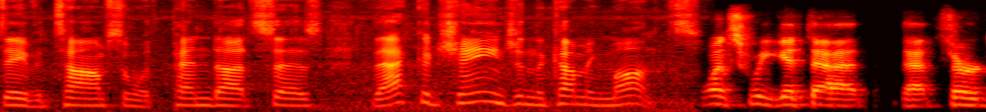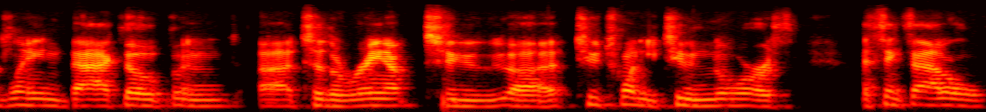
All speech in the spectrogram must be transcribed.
David Thompson with PennDOT says that could change in the coming months. Once we get that that third lane back open uh, to the ramp to uh, 222 North, I think that'll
